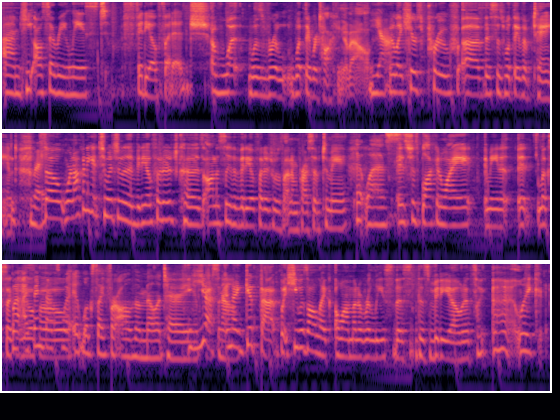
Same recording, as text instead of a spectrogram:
um, he also released video footage. Of what was re- what they were talking about. Yeah. they're like, here's proof of this is what they've obtained. Right. So we're not going to get too much into the video footage because honestly, the video footage was unimpressive to me. It was. It's just black and white. I mean, it, it looks like but. I think that's what it looks like for all the military. Yes, personnel. and I get that, but he was all like, "Oh, I'm gonna release this this video," and it's like, uh, like,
